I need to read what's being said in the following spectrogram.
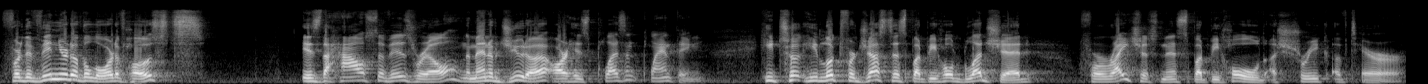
For the vineyard of the Lord of hosts is the house of Israel, the men of Judah are his pleasant planting. He, took, he looked for justice, but behold, bloodshed, for righteousness, but behold, a shriek of terror.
